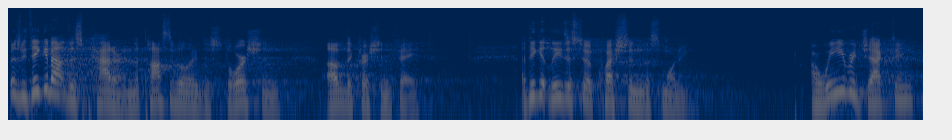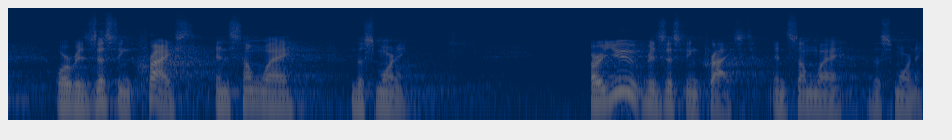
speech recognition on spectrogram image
But as we think about this pattern and the possibility of distortion of the Christian faith, I think it leads us to a question this morning Are we rejecting or resisting Christ in some way this morning? Are you resisting Christ in some way this morning?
